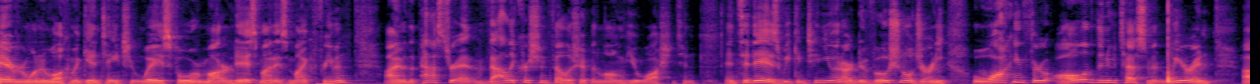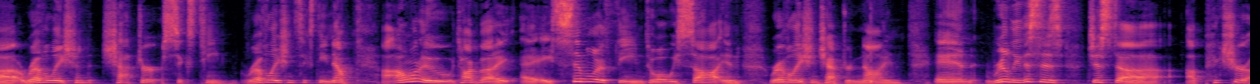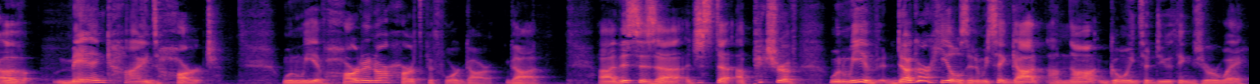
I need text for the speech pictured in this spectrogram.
Hey everyone, and welcome again to Ancient Ways for Modern Days. My name is Mike Freeman. I am the pastor at Valley Christian Fellowship in Longview, Washington. And today, as we continue in our devotional journey, walking through all of the New Testament, we are in uh, Revelation chapter 16. Revelation 16. Now, I want to talk about a, a similar theme to what we saw in Revelation chapter 9. And really, this is just a, a picture of mankind's heart when we have hardened our hearts before God. Uh, this is just a, a, picture of when we have dug our heels in and we say, God, I'm not going to do things your way.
